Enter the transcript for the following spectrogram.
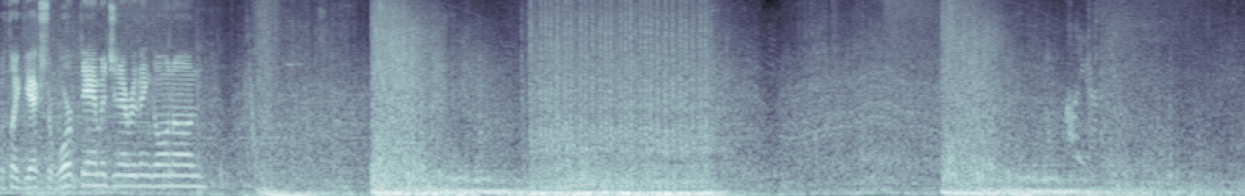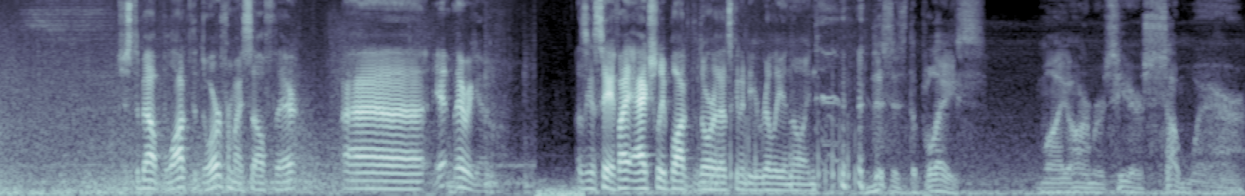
with like the extra warp damage and everything going on. About blocked the door for myself there. Uh, yep, there we go. I was gonna say, if I actually block the door, that's gonna be really annoying. this is the place. My armor's here somewhere.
